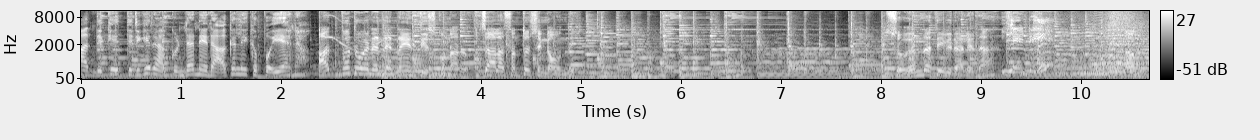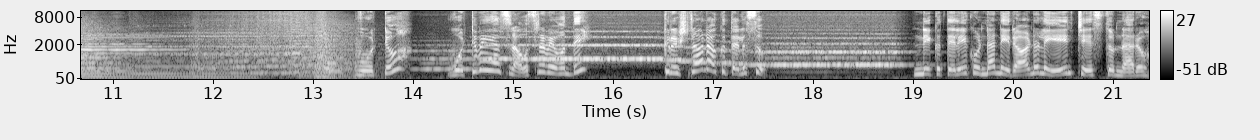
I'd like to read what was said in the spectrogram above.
అందుకే తిరిగి రాకుండా నేను ఆగలేకపోయాను. అద్భుతమైన నిర్ణయం తీసుకున్నారు. చాలా సంతోషంగా ఉంది. సుగంధతీవి రాలేదా? ఏంటి? ఒట్టు? ఒట్టు వేయాల్సిన అవసరం ఏముంది? కృష్ణ నాకు తెలుసు. నీకు తెలియకుండా నీ రాణులు ఏం చేస్తున్నారో?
